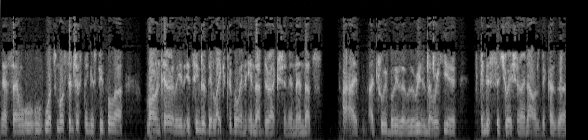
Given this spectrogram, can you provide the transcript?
Yes, and w- what's most interesting is people uh, voluntarily, it, it seems that they like to go in, in that direction and, and that's I, I truly believe that the reason that we're here in this situation right now is because uh,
